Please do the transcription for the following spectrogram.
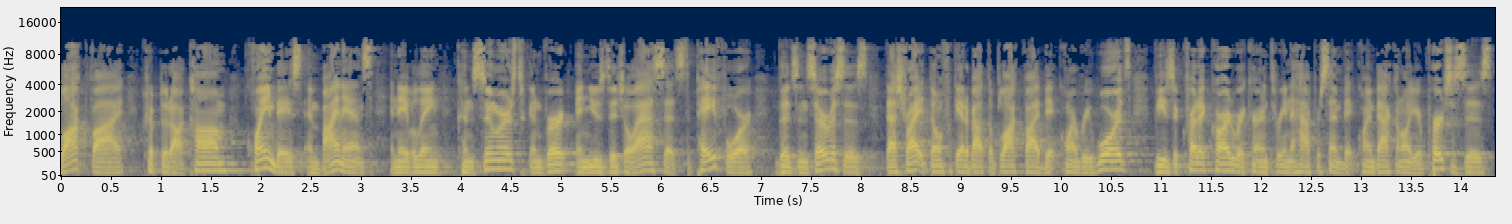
BlockFi, Crypto.com, Coinbase, and Binance, enabling consumers to convert and use digital assets to pay for goods and services. That's right. Don't forget about the BlockFi Bitcoin rewards, Visa credit card, where you earn 3.5% Bitcoin back on all your purchases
